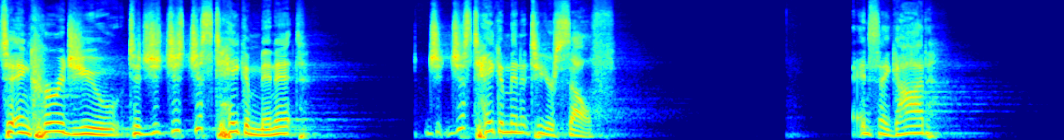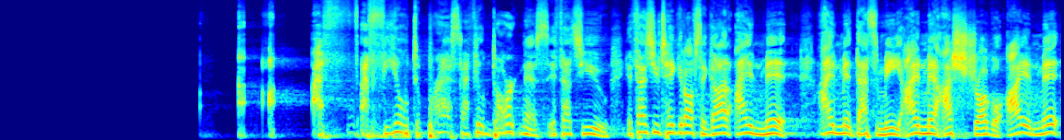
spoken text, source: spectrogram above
to encourage you to just, just, just take a minute j- just take a minute to yourself and say, God, I, I, I feel depressed. I feel darkness. If that's you, if that's you, take it off. Say, God, I admit, I admit that's me. I admit I struggle. I admit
